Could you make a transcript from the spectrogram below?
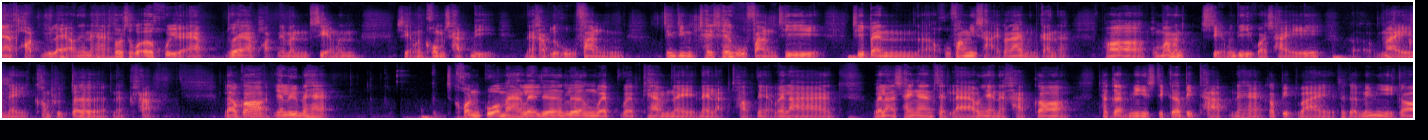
AirPods อยู่แล้วเนี่ยนะฮะก็รู้สึกว่าเออคุยกับแอปด้วย AirPods เนี่ยมันเสียงมันเสียงมันคมชัดดีนะครับหรือหูฟังจริง ๆ ใช้ใช้หูฟังที่ที่เป็นหูฟังมีสายก็ได้เหมือนกันนะเพราะผมว่ามันเสียงมันดีกว่าใช้ไมค์ในคอมพิวเตอร์นะครับ แล้วก็อย่าลืมนะฮะคนกลัวมากเลยเรื่องเรื่องเว็บเว็บแคมในในแล็ปท็อปเนี่ยเวลาเวลาใช้งานเสร็จแล้วเนี่ยนะครับ ก็ถ้าเกิดมีสติกเกอร์ปิดทับนะฮะก็ปิดไว้ ถ้าเกิดไม่มีก็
